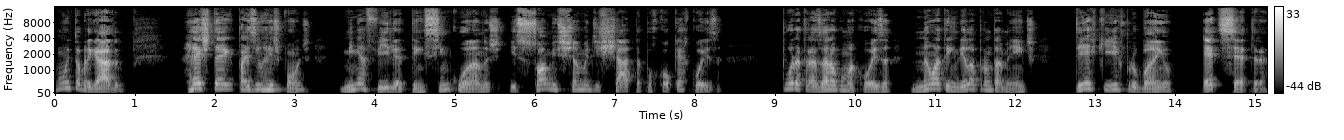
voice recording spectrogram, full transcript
Muito obrigado. Hashtag paizinho responde. Minha filha tem 5 anos e só me chama de chata por qualquer coisa. Por atrasar alguma coisa, não atendê-la prontamente, ter que ir para o banho, etc.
